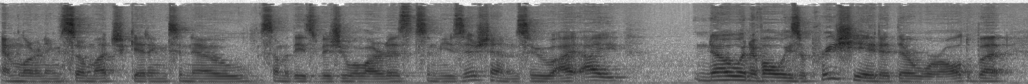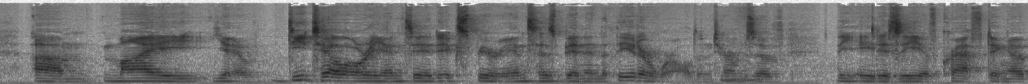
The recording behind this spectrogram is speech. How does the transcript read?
am learning so much getting to know some of these visual artists and musicians who I, I know and have always appreciated their world, but um, my, you know, detail-oriented experience has been in the theater world in terms of the A to Z of crafting a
